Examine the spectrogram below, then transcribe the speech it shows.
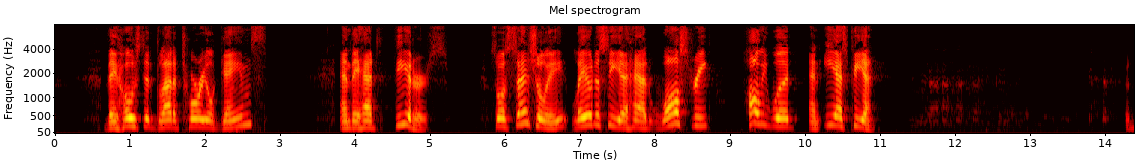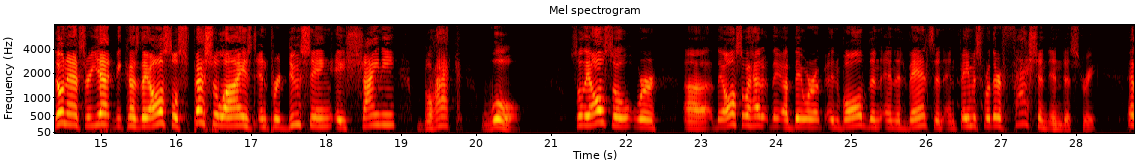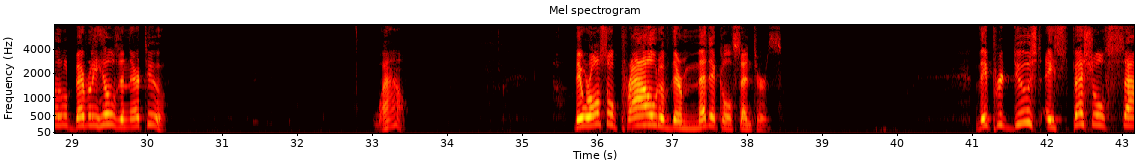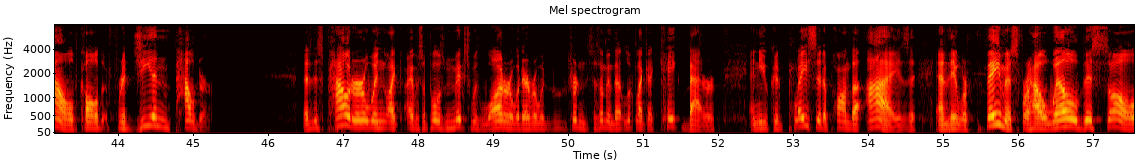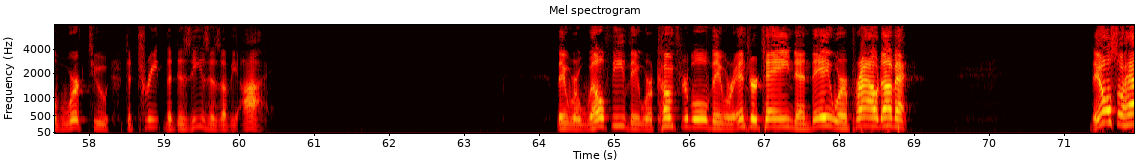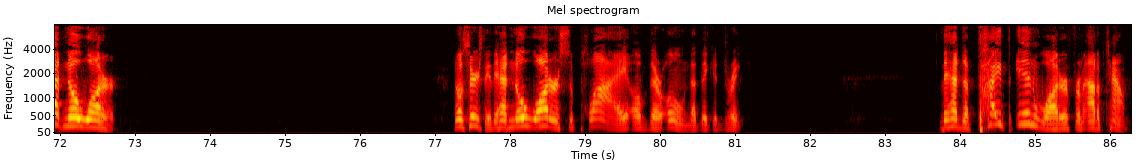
They hosted gladiatorial games. And they had theaters. So essentially, Laodicea had Wall Street, Hollywood, and ESPN. But don't answer yet because they also specialized in producing a shiny black wool. So they also were uh, they also had they, uh, they were involved and, and advanced and, and famous for their fashion industry. They had a little Beverly Hills in there too. Wow. They were also proud of their medical centers. They produced a special salve called Phrygian powder. And this powder, when like I was supposed mixed with water or whatever, would turn into something that looked like a cake batter, and you could place it upon the eyes. And they were famous for how well this salve worked to, to treat the diseases of the eye. They were wealthy, they were comfortable, they were entertained, and they were proud of it. They also had no water. No, seriously, they had no water supply of their own that they could drink. They had to pipe in water from out of town.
